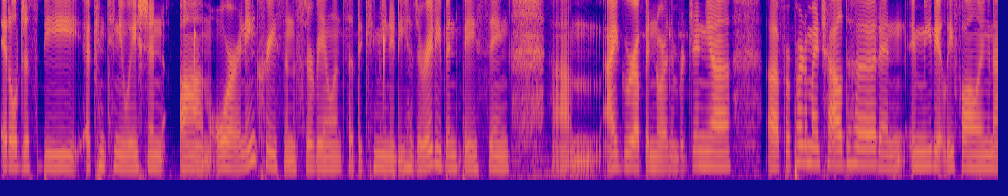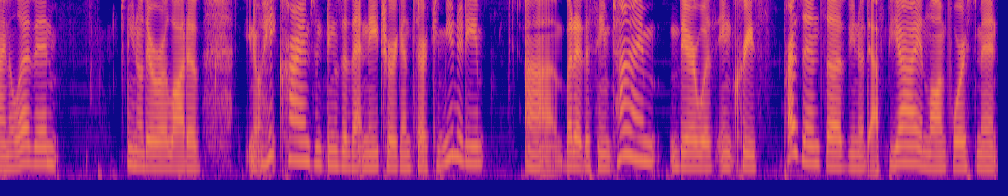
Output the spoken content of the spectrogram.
it'll just be a continuation um, or an increase in the surveillance that the community has already been facing. Um, I grew up in Northern Virginia uh, for part of my childhood, and immediately following 9 11, you know, there were a lot of, you know, hate crimes and things of that nature against our community. Um, but at the same time, there was increased presence of, you know, the FBI and law enforcement,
